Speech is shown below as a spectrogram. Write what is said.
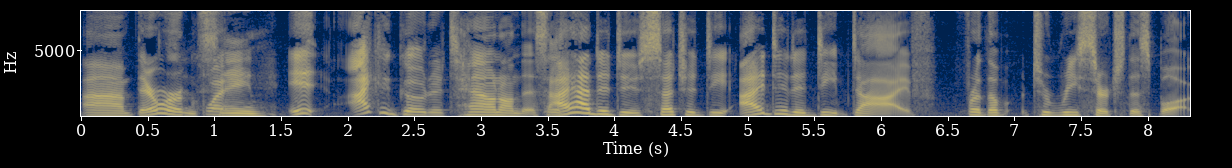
Um, there were quite Insane. it. I could go to town on this. I had to do such a deep. I did a deep dive for the to research this book.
